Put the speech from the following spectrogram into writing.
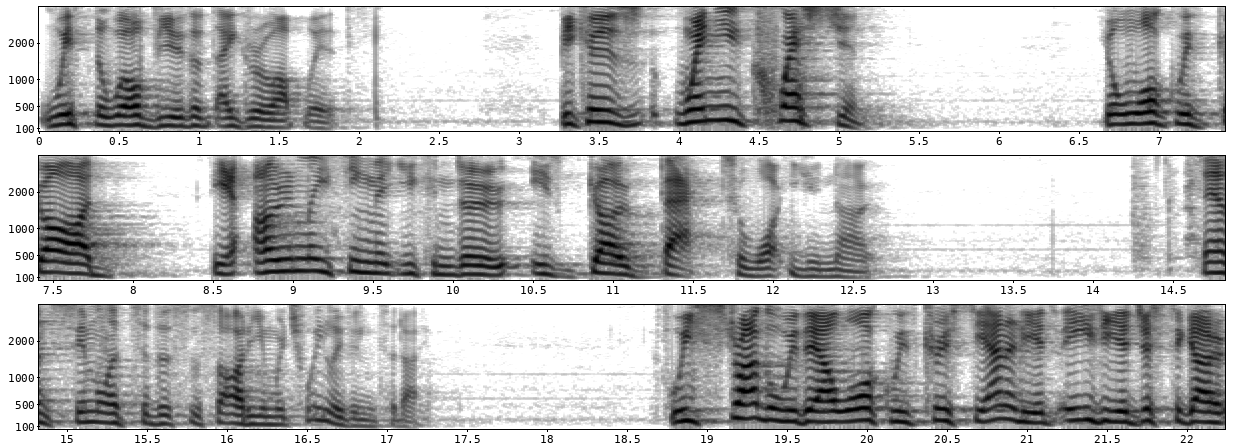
with the worldview that they grew up with. Because when you question your walk with God, the only thing that you can do is go back to what you know. Sounds similar to the society in which we live in today. If we struggle with our walk with Christianity, it's easier just to go,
